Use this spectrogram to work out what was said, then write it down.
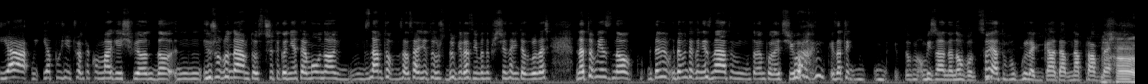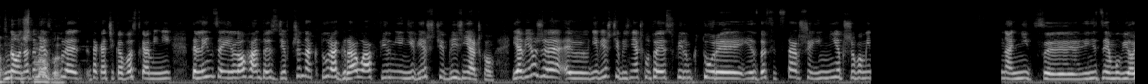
ja, ja później czułam taką magię świąt, no, już oglądałam to z trzy tygodnie temu, no znam to w zasadzie, to już drugi raz nie będę przy świętami to oglądać. Natomiast no, gdybym, gdybym tego nie znała, to bym, to bym poleciła. Znaczy, to bym obejrzała na nowo, co ja tu w ogóle gadam, naprawdę. Aha, No, natomiast w nowe. ogóle taka ciekawostka mini, ten Lindsay Lohan to jest dziewczyna, która grała w filmie Nie wierzcie bliźniaczkom. Ja wiem, że y, Nie wierzcie bliźniaczkom to jest film, który jest dosyć starszy i nie przypomina nic, y, nic nie mówi o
